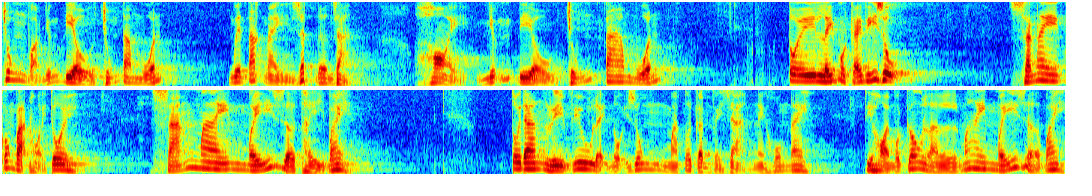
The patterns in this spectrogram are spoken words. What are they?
trung vào những điều chúng ta muốn. Nguyên tắc này rất đơn giản. Hỏi những điều chúng ta muốn. Tôi lấy một cái ví dụ. Sáng nay có bạn hỏi tôi, sáng mai mấy giờ thầy bay? Tôi đang review lại nội dung mà tôi cần phải giảng ngày hôm nay thì hỏi một câu là mai mấy giờ bay?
